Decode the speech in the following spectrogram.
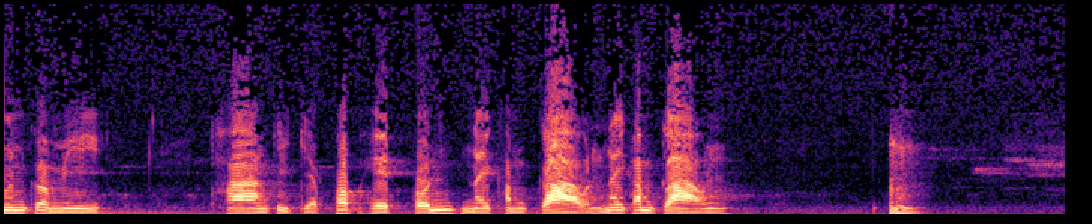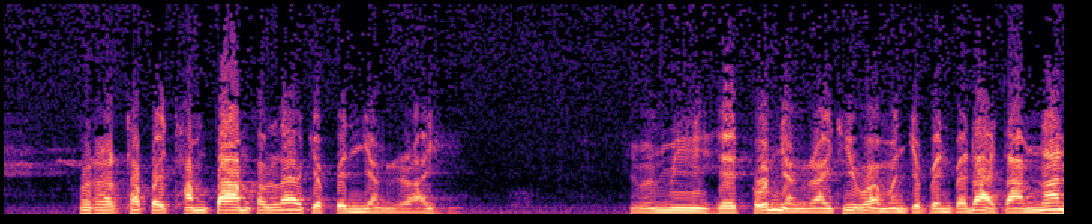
มันก็มีทางที่จะพบเหตุผลในคำกล่าว ในคำกล่าวนะว่าถ้าไปทำตามเขาแล้วจะเป็นอย่างไร มันมีเหตุผลอย่างไรที่ว่ามันจะเป็นไปได้ตามนั้น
